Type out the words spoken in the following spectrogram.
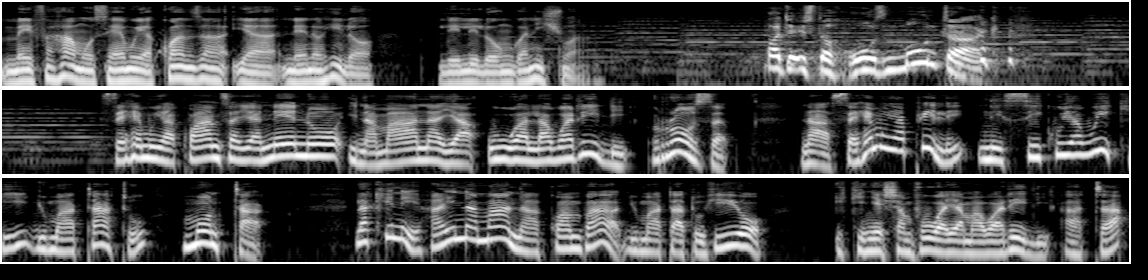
mmeifahamu sehemu ya kwanza ya neno hilo lililounganishwa? Heute ist doch Rosenmontag. Sehemu ya kwanza ya neno ina maana ya ua la waridi rose, na sehemu ya pili ni siku ya wiki Jumatatu, Montag, lakini haina maana kwamba Jumatatu hiyo ikinyesha mvua ya mawaridi. Hata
